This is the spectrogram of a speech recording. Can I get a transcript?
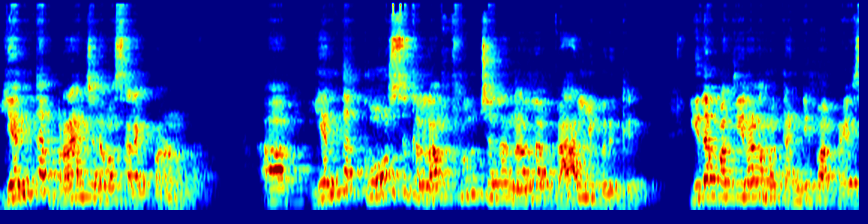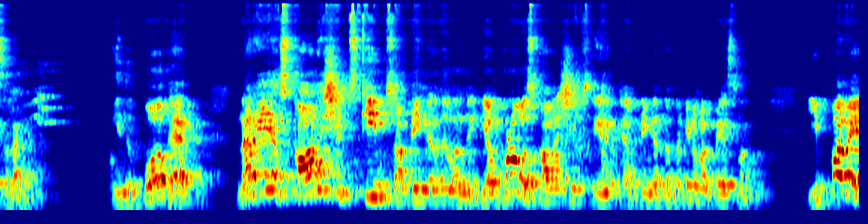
எந்த பிரான்ச்சை நம்ம செலக்ட் பண்ணணும்? எந்த கோர்ஸுக்கெல்லாம் ஃபியூச்சர்ல நல்ல வேல்யூ இருக்கு? இதை பத்திலாம் நம்ம கண்டிப்பா பேசலாங்க. இது போக நிறைய ஸ்காலர்ஷிப் ஸ்கீம்ஸ் அப்படிங்கிறது வந்து எவ்வளவு ஸ்காலர்ஷிப்ஸ் இருக்கு அப்படிங்கிறத பத்தி நம்ம பேசலாம். இப்பவே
